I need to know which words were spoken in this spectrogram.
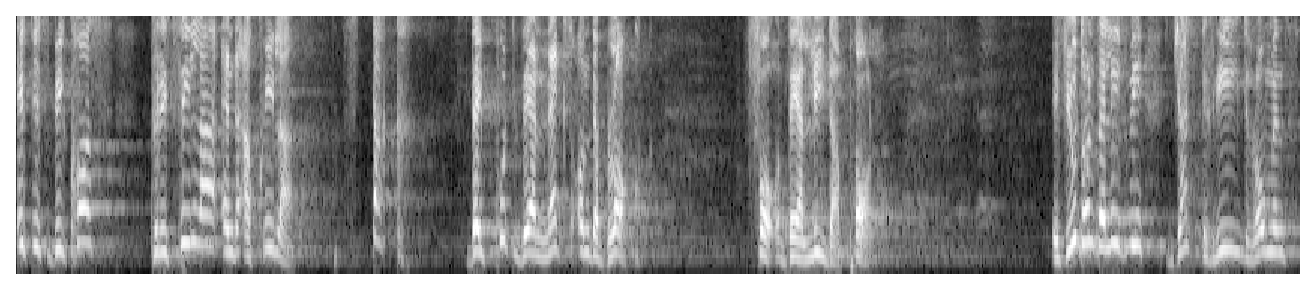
It is because Priscilla and Aquila stuck they put their necks on the block for their leader, Paul. If you don't believe me, just read Romans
